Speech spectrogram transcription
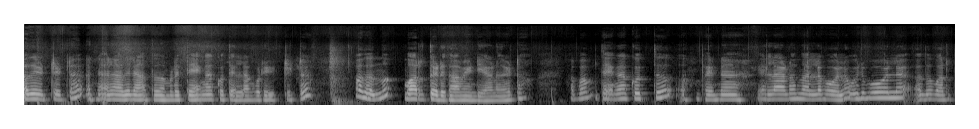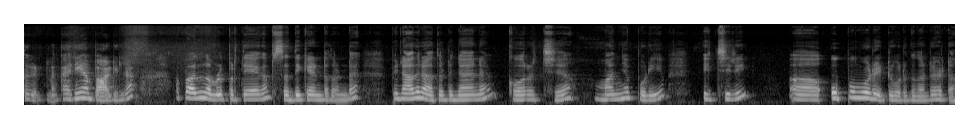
അത് ഇട്ടിട്ട് ഞാൻ അതിനകത്ത് നമ്മുടെ തേങ്ങാക്കൊത്തെല്ലാം കൂടി ഇട്ടിട്ട് അതൊന്ന് വറുത്തെടുക്കാൻ വേണ്ടിയാണ് കേട്ടോ. അപ്പം തേങ്ങാക്കൊത്ത് പിന്നെ എല്ലായിടവും നല്ലപോലെ ഒരുപോലെ അത് വറുത്ത് കിട്ടണം. കരിയാൻ പാടില്ല. അപ്പോൾ അത് നമ്മൾ പ്രത്യേകം ശ്രദ്ധിക്കേണ്ടതുണ്ട്. പിന്നെ അതിനകത്തോട്ട് ഞാൻ കുറച്ച് മഞ്ഞൾപ്പൊടിയും ഇച്ചിരി ഉപ്പും കൂടെ ഇട്ട് കൊടുക്കുന്നുണ്ട് കേട്ടോ.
